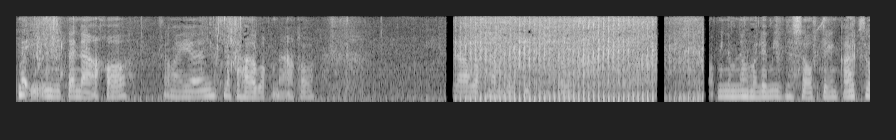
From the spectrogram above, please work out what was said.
naiinitan na ako. So ngayon, nakahawak na ako. Lawak ng bukid dito. Minom ng malamig na soft drink. So,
